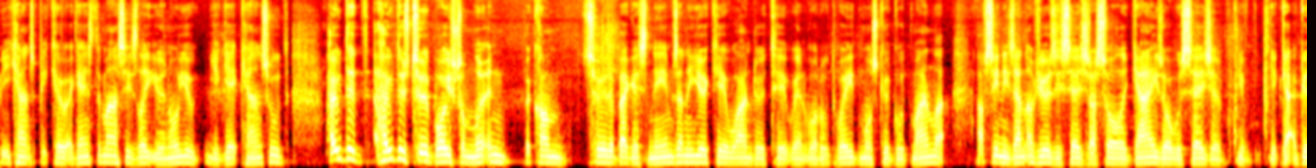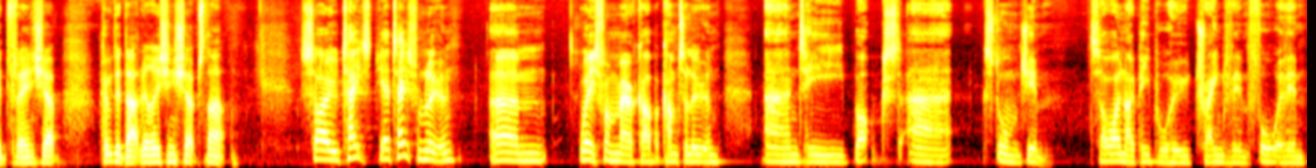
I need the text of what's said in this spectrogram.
But you can't speak out against the masses, like you know, you you get cancelled. How did how does two boys from Luton become two of the biggest names in the UK? Andrew Tate went worldwide, most googled man. I've seen his interviews. He says you're a solid guy. He always says you've you've you get a good friendship. How did that relationship start? So Tate's yeah, Tate's from Luton. Um, well, he's from America, but come to Luton, and he boxed at Storm Gym. So I know people who trained with him, fought with him,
